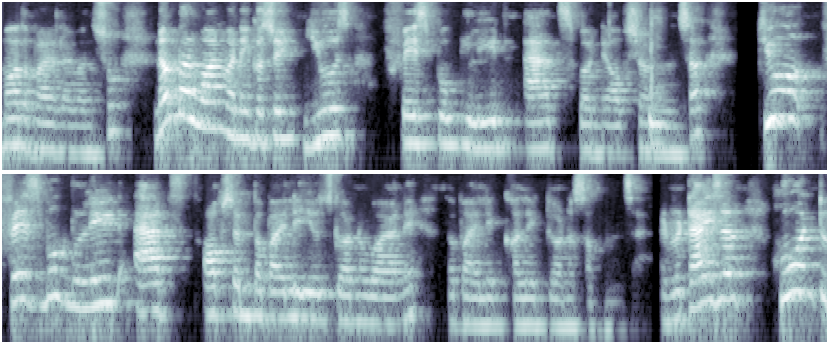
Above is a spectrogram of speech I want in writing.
म तपाईँहरूलाई भन्छु नम्बर वान भनेको चाहिँ युज फेसबुक लिड एड्स भन्ने अप्सन हुन्छ। त्यो फेसबुक लिड एड्स अप्सन तपाईँले युज गर्नुभयो भने तपाईँले कलेक्ट गर्न सक्नुहुन्छ। Advertiser who want to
